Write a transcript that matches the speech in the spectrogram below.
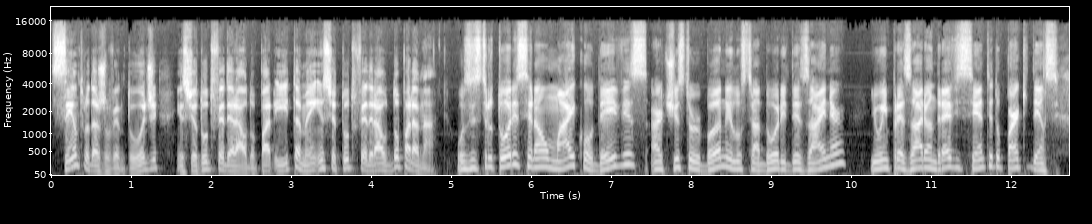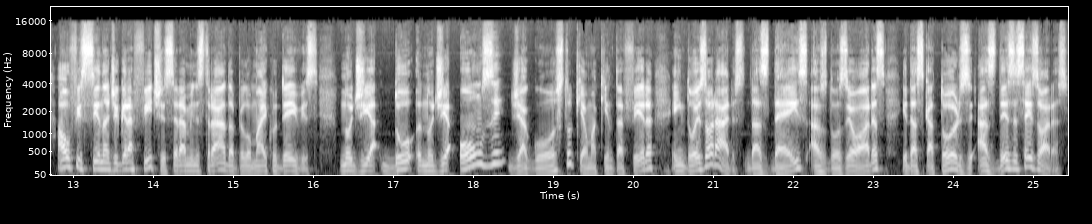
Centro da Juventude, Instituto Federal do Par e também Instituto Federal do Paraná. Os instrutores serão Michael Davis, artista urbano, ilustrador e designer, e o empresário André Vicente do Parque Dance. A oficina de grafite será ministrada pelo Michael Davis no dia, do, no dia 11 de agosto, que é uma quinta-feira, em dois horários, das 10 às 12 horas e das 14 às 16 horas.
